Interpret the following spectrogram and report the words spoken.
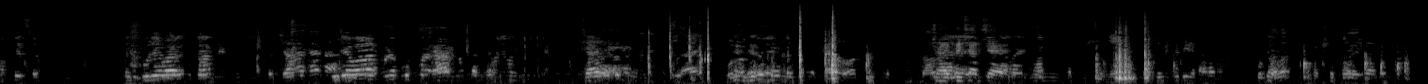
आपले सर ते गुरेवाड कुठे गुरेवाड चाय पे चर्चा आहे तुम्ही कधी येणार? कुठं? पक्ष प्रवेशाला?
